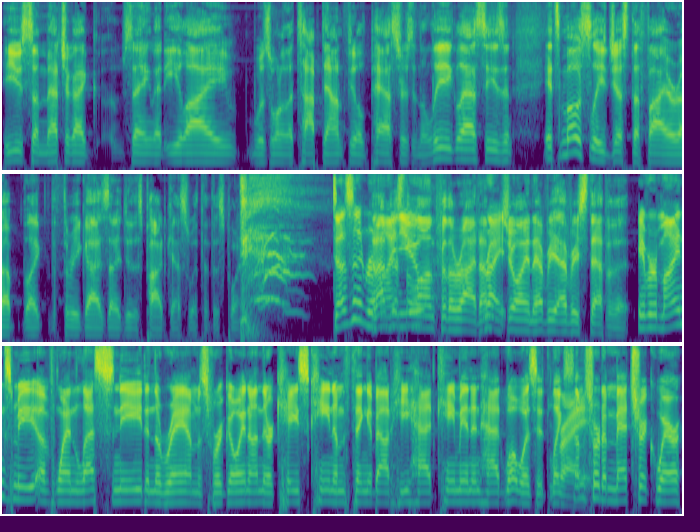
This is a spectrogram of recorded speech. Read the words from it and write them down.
he used some metric like saying that Eli was one of the top downfield passers in the league last season. It's mostly just to fire up like the three guys that I do this podcast with at this point. Doesn't it and remind I'm just you? along for the ride. I'm Right. enjoying every every step of it. It reminds me of when Les Snead and the Rams were going on their Case Keenum thing about he had came in and had what was it like some sort of metric where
